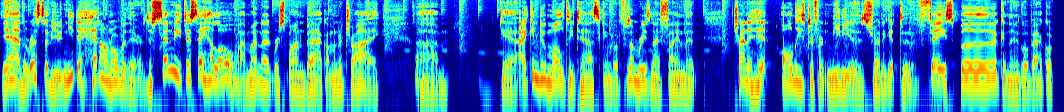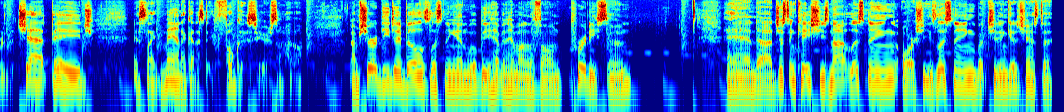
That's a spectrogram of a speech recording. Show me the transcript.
Yeah, the rest of you need to head on over there. Just send me, just say hello. I might not respond back. I'm going to try. Um, yeah, I can do multitasking, but for some reason I find that trying to hit all these different medias, try to get to Facebook and then go back over to the chat page, it's like, man, I got to stay focused here somehow. I'm sure DJ Bill is listening in. We'll be having him on the phone pretty soon. And uh, just in case she's not listening or she's listening, but she didn't get a chance to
